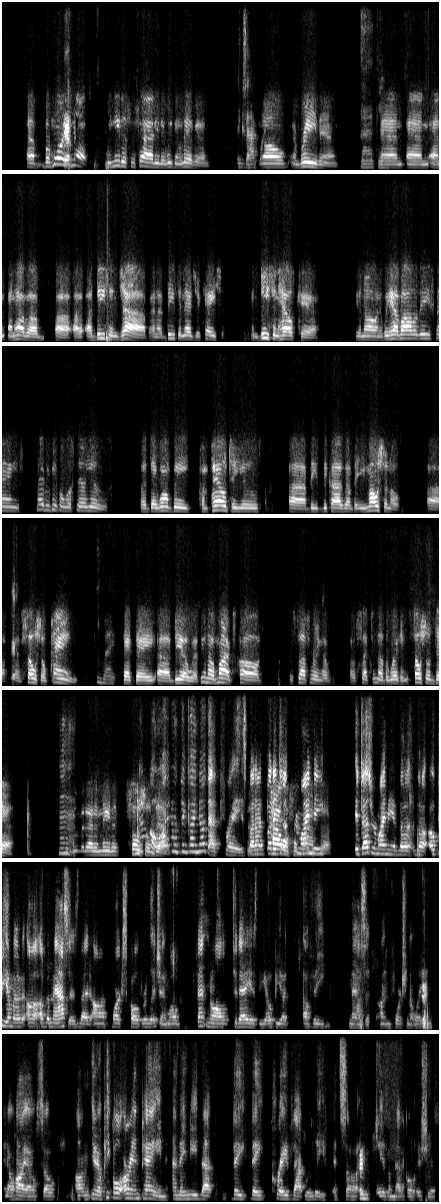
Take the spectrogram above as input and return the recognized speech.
Uh, but more than that, we need a society that we can live in, Exactly. you know, and breathe in. Exactly. and and and and have a a, a decent job and a decent education and decent health care, you know. And if we have all of these things, maybe people will still use, but they won't be compelled to use uh, be, because of the emotional uh, and social pain Right. that they uh, deal with. You know, Marx called the suffering of, of section of the working social death. Hmm. Remember that, Anita? Social No, I don't think I know that phrase, but I, but it does Powerful remind me, concept. it does remind me of the, the opium of, uh, of the masses that, uh, Marx called religion. Well, fentanyl today is the opiate of the masses, unfortunately, in in Ohio. So, um, you know, people are in pain and they need that, they, they crave that relief. It's, uh, it really is a medical issue.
